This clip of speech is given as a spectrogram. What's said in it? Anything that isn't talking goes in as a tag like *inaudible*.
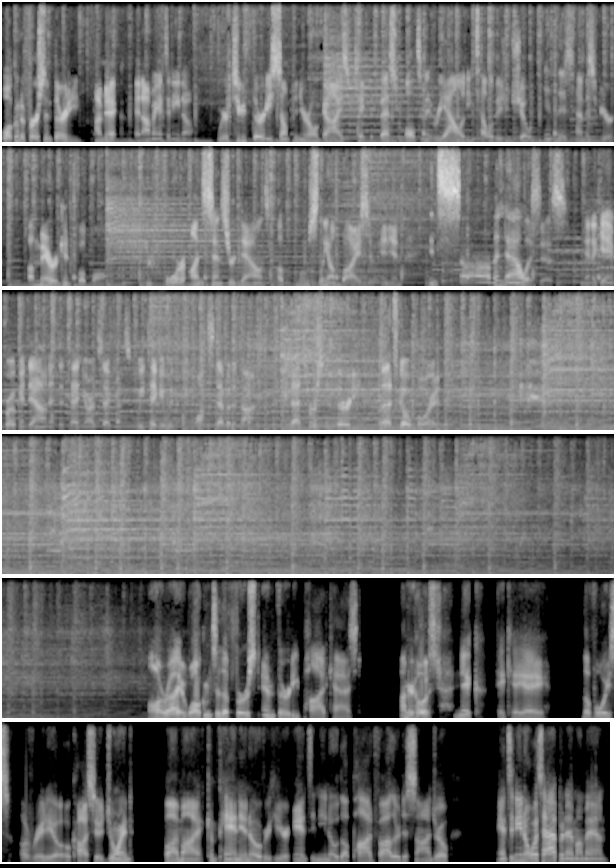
Welcome to First and 30. I'm Nick. And I'm Antonino. We're two 30 something year old guys who take the best ultimate reality television show in this hemisphere, American football, through four uncensored downs of mostly unbiased opinion and some analysis. In a game broken down into 10 yard segments, we take it with you one step at a time. That's First and 30. Let's, Let's go, go for it. it. All right. Welcome to the First and 30 podcast. I'm your host, Nick, aka the voice of Radio Ocasio, joined by my companion over here, Antonino, the podfather, DeSandro. Antonino, what's happening, my man?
